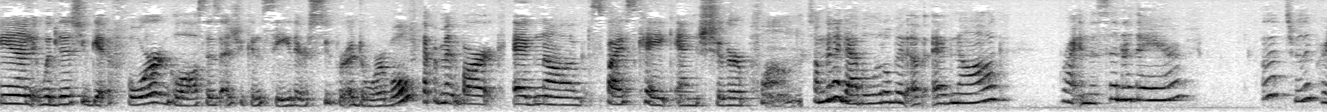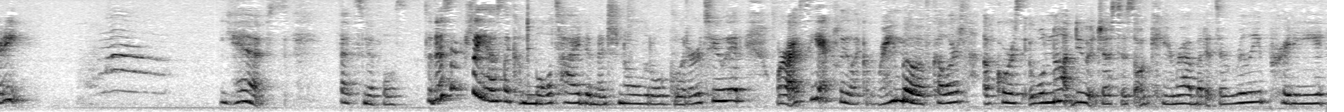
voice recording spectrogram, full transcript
And with this, you get four glosses. As you can see, they're super adorable. Peppermint bark, eggnog, spice cake, and sugar plum. So I'm going to dab a little bit of eggnog right in the center there. Oh, that's really pretty. Yes, that's Sniffles. So this actually has like a multi-dimensional little glitter to it where I see actually like a rainbow of colors. Of course, it will not do it justice on camera, but it's a really pretty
